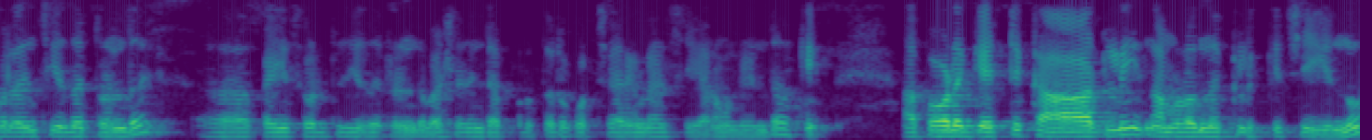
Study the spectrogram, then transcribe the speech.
പലരും ചെയ്തിട്ടുണ്ട്. പൈസ കൊടുത്ത് ചെയ്തിട്ടുണ്ട്. പക്ഷേ ഇതിന്റെ അപ്പുറത്തോട്ട് കുറച്ച് കാര്യങ്ങൾ ചെയ്യാൻ വേണ്ടിയുണ്ട്. ഓക്കെ അപ്പോൾ അവിടെ ഗെറ്റ് കാർഡിൽ നമ്മളൊന്ന് ക്ലിക്ക് ചെയ്യുന്നു.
